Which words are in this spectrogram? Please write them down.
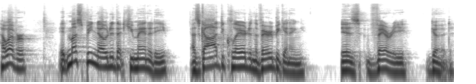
However, it must be noted that humanity, as God declared in the very beginning, is very good.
